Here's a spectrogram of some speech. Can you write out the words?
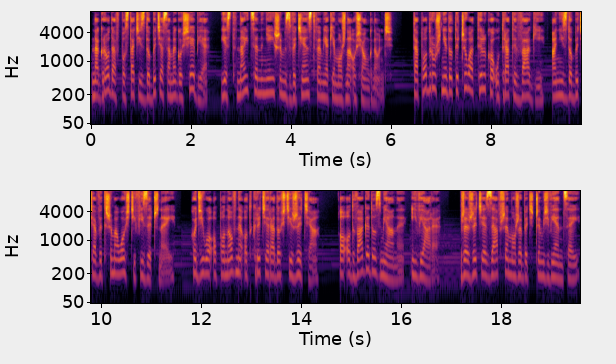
nagroda w postaci zdobycia samego siebie jest najcenniejszym zwycięstwem, jakie można osiągnąć. Ta podróż nie dotyczyła tylko utraty wagi ani zdobycia wytrzymałości fizycznej. Chodziło o ponowne odkrycie radości życia, o odwagę do zmiany i wiarę, że życie zawsze może być czymś więcej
